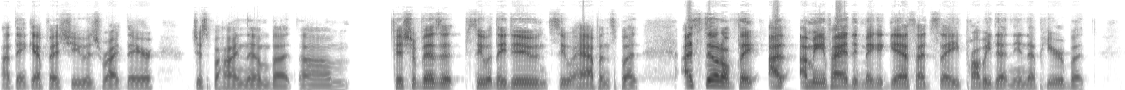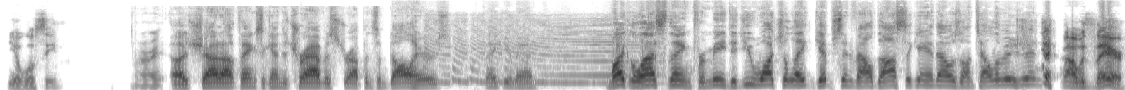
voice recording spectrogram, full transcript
I think FSU is right there, just behind them. But um, official visit, see what they do, and see what happens. But I still don't think. I I mean, if I had to make a guess, I'd say probably doesn't end up here, but you know, we'll see. All right. Uh, shout out. Thanks again to Travis dropping some doll hairs. Thank you, man. Michael, last thing for me. Did you watch the late Gibson Valdosta game that was on television? I was there.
